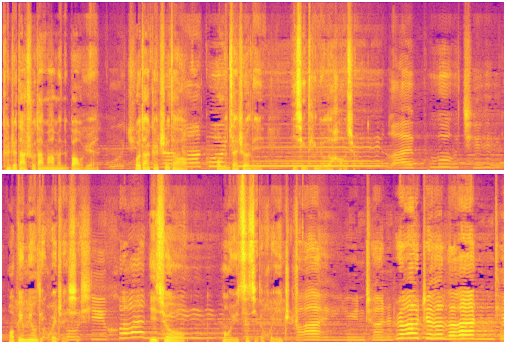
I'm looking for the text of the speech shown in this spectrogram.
看着大叔大妈们的抱怨，我大概知道我们在这里已经停留了好久。我并没有理会这些，依旧梦于自己的回忆之中。如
